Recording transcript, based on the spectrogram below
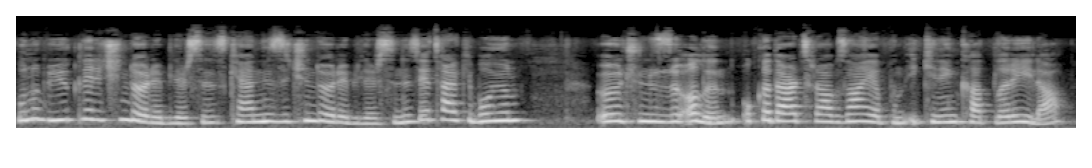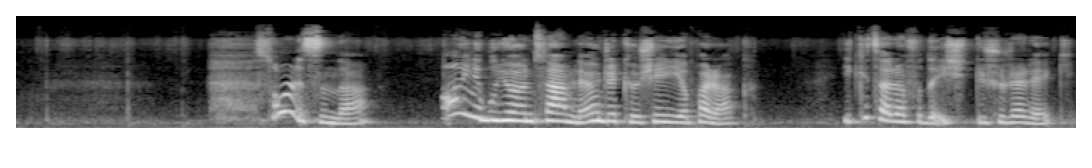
Bunu büyükler için de örebilirsiniz. Kendiniz için de örebilirsiniz. Yeter ki boyun ölçünüzü alın. O kadar trabzan yapın ikinin katlarıyla. Sonrasında aynı bu yöntemle önce köşeyi yaparak iki tarafı da eşit düşürerek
